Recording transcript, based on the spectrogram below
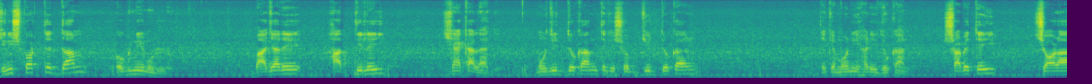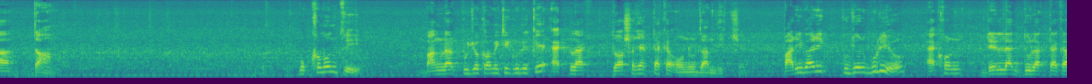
জিনিসপত্রের দাম অগ্নিমূল্য। বাজারে হাত দিলেই ছ্যাঁকা লাগে। মুদির দোকান থেকে সবজির দোকান থেকে মণিহারি দোকান, সবেতেই চড়া দাম। মুখ্যমন্ত্রী বাংলার পুজো কমিটিগুলিকে এক লাখ দশ হাজার টাকা অনুদান দিচ্ছেন। পারিবারিক পুজোরগুলিও এখন দেড় লাখ দু লাখ টাকা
